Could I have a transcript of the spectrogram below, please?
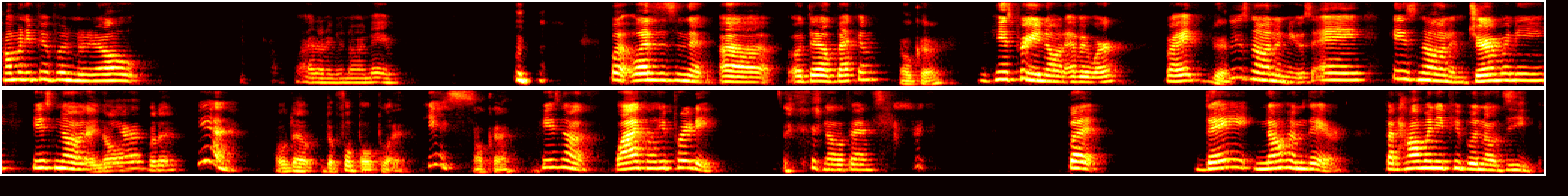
How many people know? I don't even know her name. what what is his name? Uh, Odell Beckham. Okay. He's pretty known everywhere, right? Yeah. He's known in USA. He's known in Germany. He's known They in know Europe. over there? Yeah. Oh, the, the football player. Yes. Okay. He's not. Why? Cause he pretty. No offense. But they know him there. But how many people know Zeke?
